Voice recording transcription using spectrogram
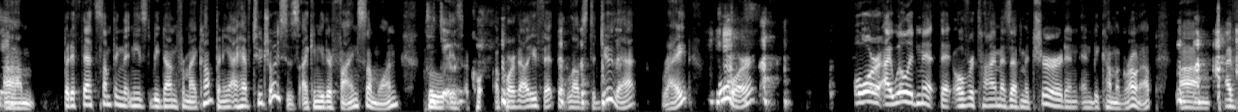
Yeah. Um, but if that's something that needs to be done for my company, I have two choices. I can either find someone who is a, core, a core value fit that loves to do that, right? Yes. Or or I will admit that over time, as I've matured and, and become a grown up, um, I've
